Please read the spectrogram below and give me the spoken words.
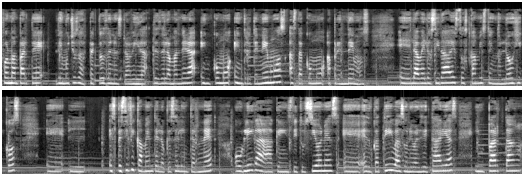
forman parte de muchos aspectos de nuestra vida, desde la manera en cómo entretenemos hasta cómo aprendemos. Eh, la velocidad de estos cambios tecnológicos eh, específicamente lo que es el Internet, obliga a que instituciones eh, educativas, universitarias, impartan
